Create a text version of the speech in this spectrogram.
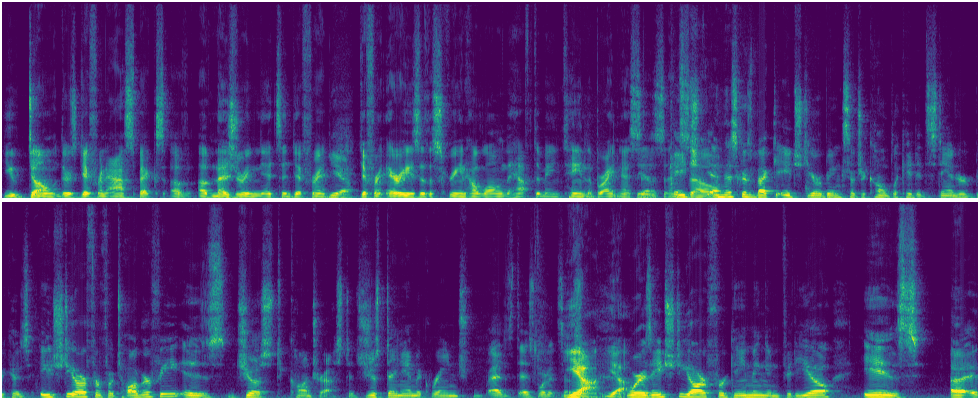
you don't. There's different aspects of, of measuring nits in different Yeah. different areas of the screen, how long they have to maintain the brightnesses, Yeah. and H- so and this goes back to HDR being such a complicated standard because HDR for photography is just contrast. It's just dynamic range as, as what it says. yeah, yeah, Whereas HDR for gaming and video is, uh,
